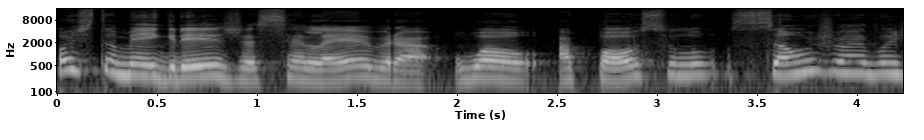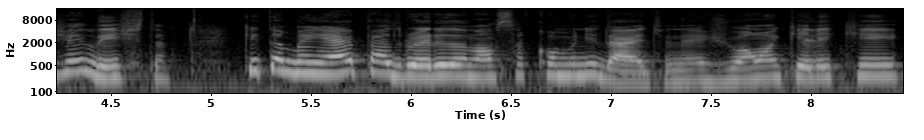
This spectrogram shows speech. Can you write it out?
Hoje também a igreja celebra o apóstolo São João Evangelista, que também é padroeiro da nossa comunidade. Né? João, aquele que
